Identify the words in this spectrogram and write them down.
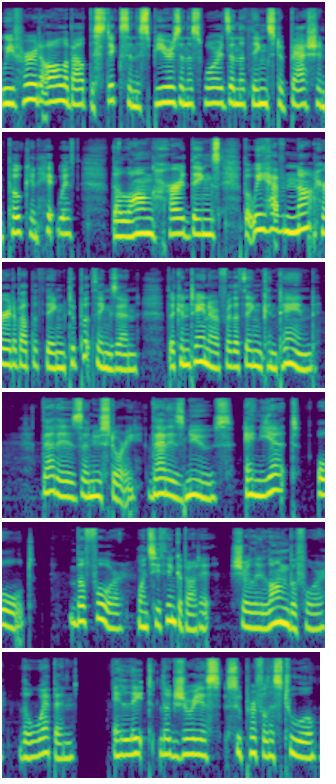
We've heard all about the sticks and the spears and the swords and the things to bash and poke and hit with, the long, hard things, but we have not heard about the thing to put things in, the container for the thing contained. That is a new story. That is news. And yet old. Before, once you think about it, surely long before, the weapon a late, luxurious, superfluous tool,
